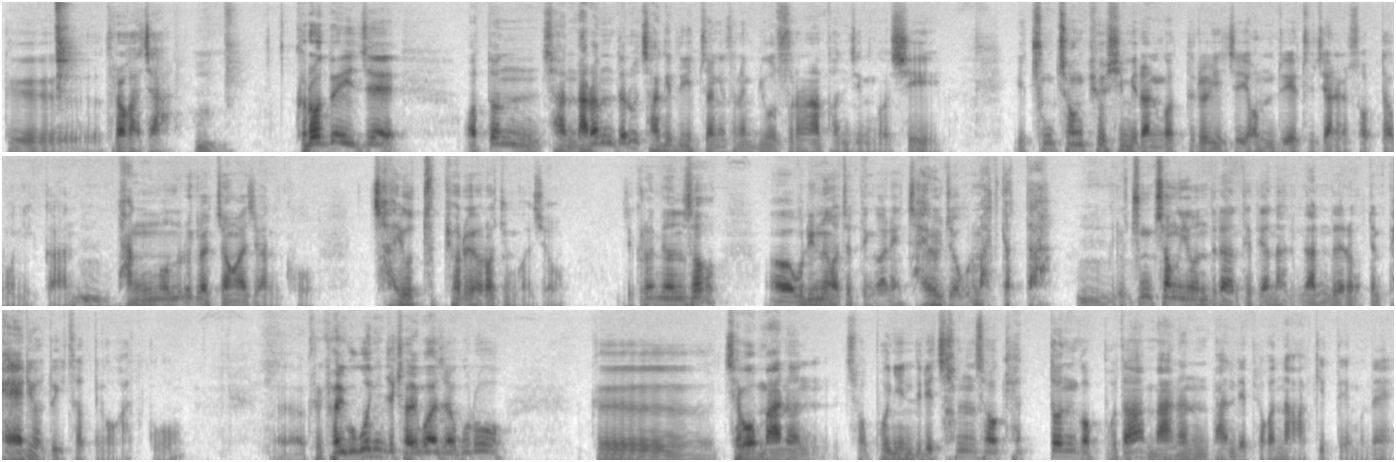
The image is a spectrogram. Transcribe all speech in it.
그 들어가자. 그러되 이제 어떤 자, 나름대로 자기들 입장에서는 묘수를 하나 던진 것이 이 충청 표심이라는 것들을 이제 염두에 두지 않을 수 없다 보니까 당론으로 결정하지 않고 자유 투표로 열어준 거죠. 이제 그러면서 어, 우리는 어쨌든 간에 자율적으로 맡겼다. 그리고 충청 의원들한테 대한 나- 나름대로 어떤 배려도 있었던 것 같고 어, 그리고 결국은 이제 결과적으로 그 제법 많은 저 본인들이 참석했던 것보다 많은 반대표가 나왔기 때문에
